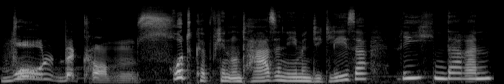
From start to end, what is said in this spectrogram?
Wohl bekomm's. Rotköpfchen und Hase nehmen die Gläser, riechen daran,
